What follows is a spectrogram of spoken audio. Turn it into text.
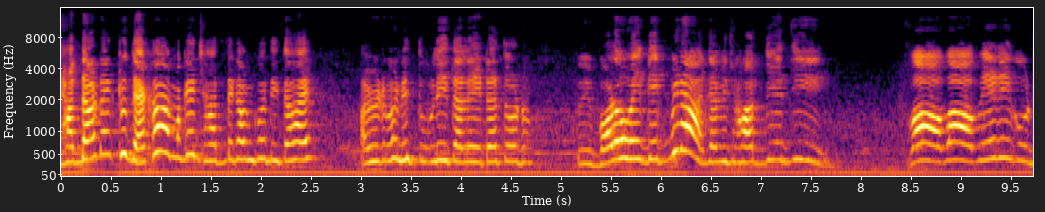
ঝাড় দেওয়াটা একটু দেখা, আমাকে ঝাড় দেখা আমাকে দিতে হয়। আমি একটুখানি তুলি, তাহলে এটা তোর তুই বড় হয়ে দেখবি না যে আমি ঝাড় দিয়েছি? বাহ বাহ ভেরি গুড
